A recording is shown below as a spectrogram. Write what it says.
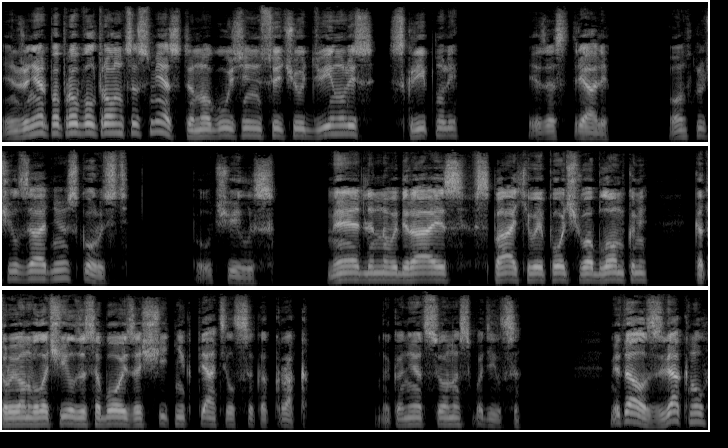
Инженер попробовал тронуться с места, но гусеницы чуть двинулись, скрипнули и застряли. Он включил заднюю скорость. Получилось. Медленно выбираясь, вспахивая почву обломками, которые он волочил за собой, защитник пятился, как рак. Наконец он освободился. Металл звякнул,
